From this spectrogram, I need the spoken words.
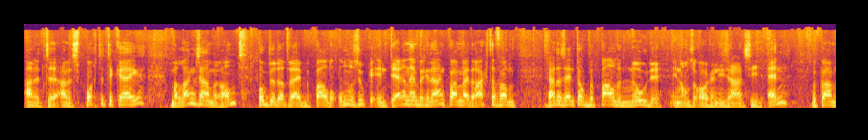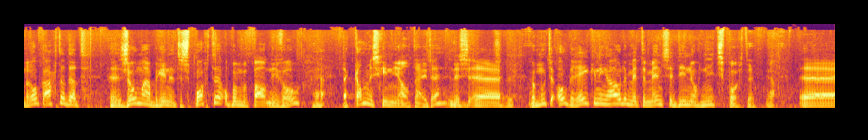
aan, het, aan het sporten te krijgen. Maar langzamerhand, ook doordat wij bepaalde onderzoeken intern hebben gedaan, kwamen wij erachter van, ja, er zijn toch bepaalde noden in onze organisatie. En we kwamen er ook achter dat uh, zomaar beginnen te sporten op een bepaald niveau, ja. dat kan misschien niet altijd. Hè? Dus uh, we moeten ook rekening houden met de mensen die nog niet sporten. Ja. Uh,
